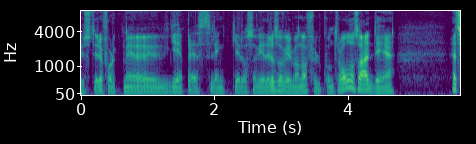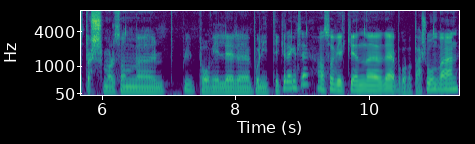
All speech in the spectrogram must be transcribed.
utstyre folk med GPS-lenker osv. Så, videre, så vil man ha full kontroll. Og så er det et spørsmål som påhviler politikere, egentlig. Altså hvilken Det går på personvern.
